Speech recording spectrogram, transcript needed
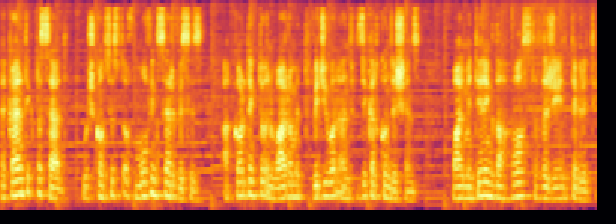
the kinetic facade which consists of moving surfaces according to environment visual and physical conditions while maintaining the whole strategy integrity.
